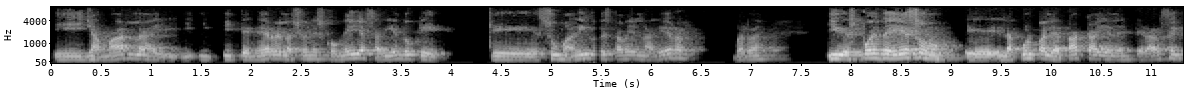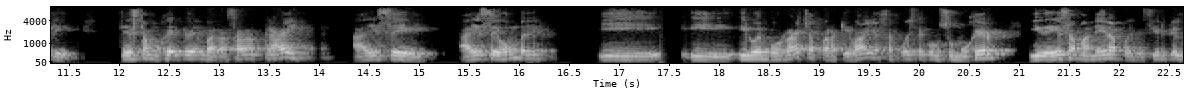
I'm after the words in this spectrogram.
y llamarla y, tener relaciones con ella sabiendo que, que, su marido estaba en la guerra, ¿verdad? Y después de eso, eh, la culpa le ataca y al enterarse que, que esta mujer queda embarazada, trae a ese, a ese hombre y, y, lo emborracha para que vaya, se acueste con su mujer y de esa manera pues decir que,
